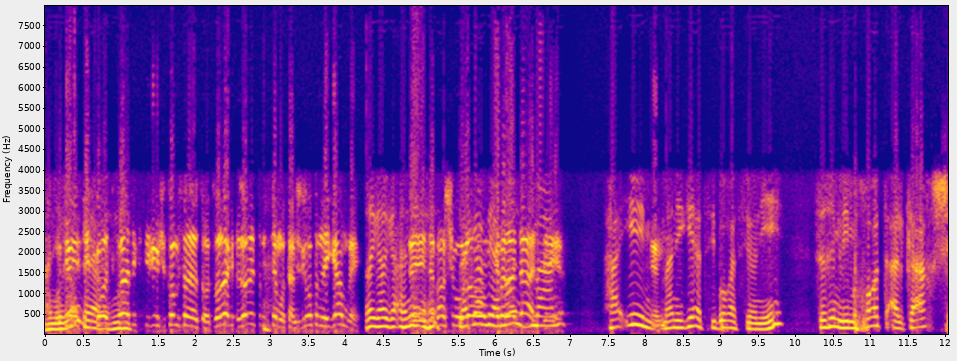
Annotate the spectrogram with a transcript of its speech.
אני לא יודע. לסגור את כל התקציבים של כל משרד הדתות, לא, לא לצמצם אותם, לסגור אותם לגמרי. רגע, רגע, אני... זה דבר שהוא לא מקבל על הדעת. האם כן. מנהיגי הציבור הציוני צריכים למחות על כך ש...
